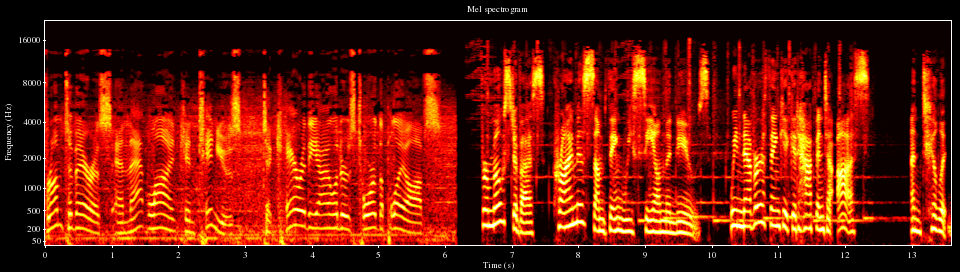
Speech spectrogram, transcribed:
from Tavares, and that line continues to carry the Islanders toward the playoffs. For most of us, crime is something we see on the news. We never think it could happen to us until it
